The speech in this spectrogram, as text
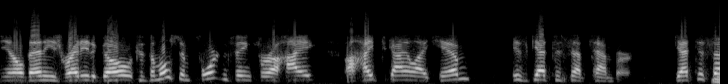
you know, then he's ready to go. Because the most important thing for a high, a hyped guy like him is get to September. Get to Yeah.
